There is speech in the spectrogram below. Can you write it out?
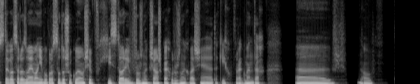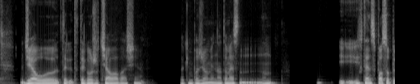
z tego co rozumiem, oni po prostu doszukują się w historii, w różnych książkach, w różnych właśnie takich fragmentach e, no, dzieł te, tego ciała właśnie w takim poziomie. Natomiast no, i, i, w ten sposób,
